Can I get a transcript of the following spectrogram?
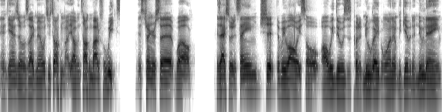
And D'Angelo was like, man, what you talking about? Y'all been talking about it for weeks. And Stringer said, well, it's actually the same shit that we've always sold. All we do is just put a new label on it. We give it a new name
